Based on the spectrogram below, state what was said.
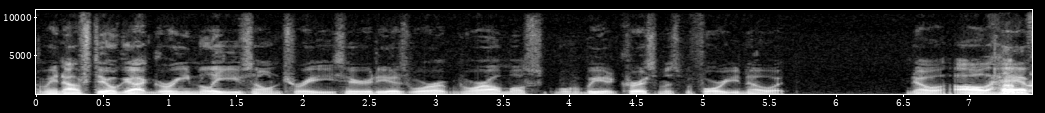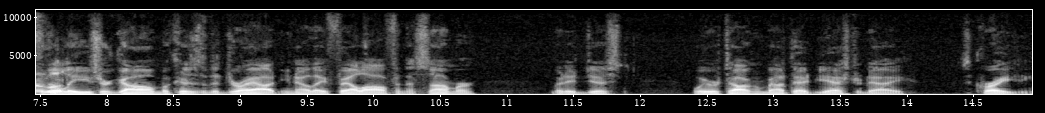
I mean, I've still got green leaves on trees. Here it is. We're we're almost we'll be at Christmas before you know it. You know, all half of the leaves are gone because of the drought. You know, they fell off in the summer, but it just we were talking about that yesterday. It's crazy.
